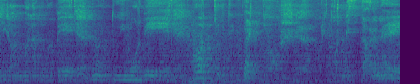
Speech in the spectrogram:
কিরণমালা মরবে নয় তুই মরবি। আজ যদি তুই ব্যর্থ তোর নিস্তার নেই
